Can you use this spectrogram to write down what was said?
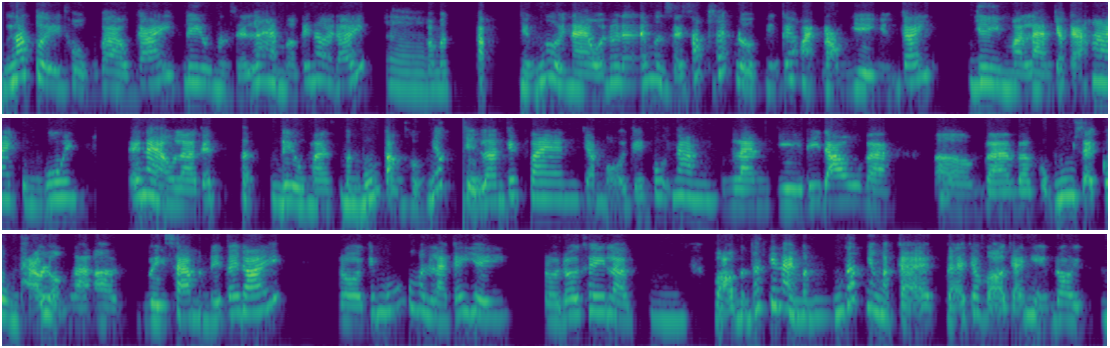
nó tùy thuộc vào cái điều mình sẽ làm ở cái nơi đấy. Ờ, và mình tập những người nào ở nơi đấy mình sẽ sắp xếp được những cái hoạt động gì những cái gì mà làm cho cả hai cùng vui. Cái nào là cái điều mà mình muốn tận hưởng nhất? Chị lên cái plan cho mỗi cái cuối năm làm gì đi đâu và ờ, và và cũng sẽ cùng thảo luận là ờ, vì sao mình đi tới đấy? Rồi cái muốn của mình là cái gì? Rồi đôi khi là ừ, vợ mình thích cái này mình cũng thích nhưng mà kệ để cho vợ trải nghiệm. Rồi ừ,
